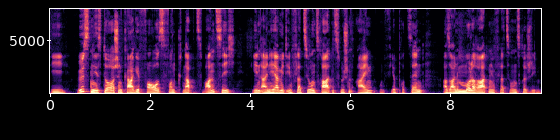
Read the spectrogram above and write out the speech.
Die höchsten historischen KGVs von knapp 20 gehen einher mit Inflationsraten zwischen 1 und 4 Prozent, also einem moderaten Inflationsregime.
